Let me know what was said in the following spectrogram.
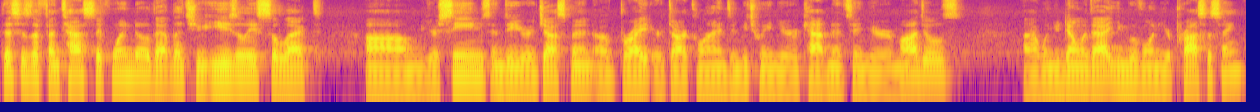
This is a fantastic window that lets you easily select um, your seams and do your adjustment of bright or dark lines in between your cabinets and your modules. Uh, when you're done with that, you move on to your processing.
